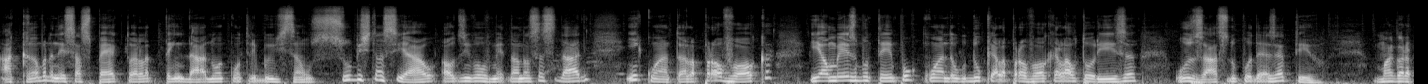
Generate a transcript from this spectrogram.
a Câmara, nesse aspecto, ela tem dado uma contribuição substancial ao desenvolvimento da nossa cidade, enquanto ela provoca e, ao mesmo tempo, quando do que ela provoca, ela autoriza os atos do Poder Executivo. Uma agora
